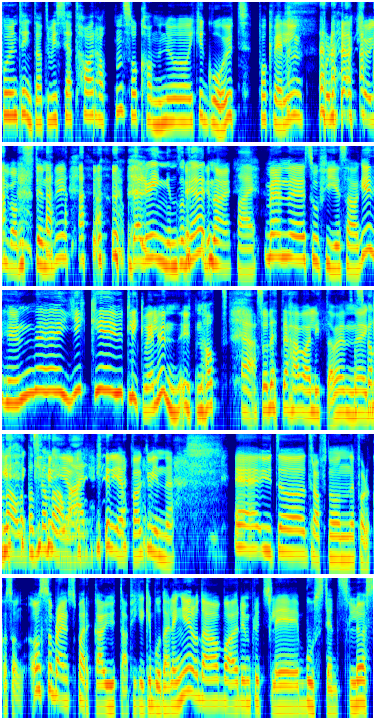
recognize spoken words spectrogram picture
for hun tenkte at hvis jeg tar hatten, så kan hun jo ikke gå ut på kvelden, for det er så uanstendig. Det er det jo ingen som gjør. Nei. Nei. Men uh, Sofie Sager, hun uh, gikk ut likevel, hun, uten hatt. Ja. Så dette her var litt av en Så eh, skandale på skandale her. grepa kvinne. Eh, ut og traff noen folk og sånn. Og så blei hun sparka ut, da, fikk ikke bo der lenger, og da var hun plutselig bostedsløs,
